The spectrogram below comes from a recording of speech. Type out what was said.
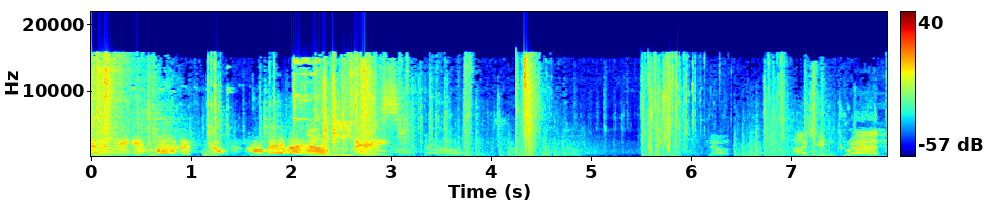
An immediate bonus to whomever I need this. No, I've been grabbed.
